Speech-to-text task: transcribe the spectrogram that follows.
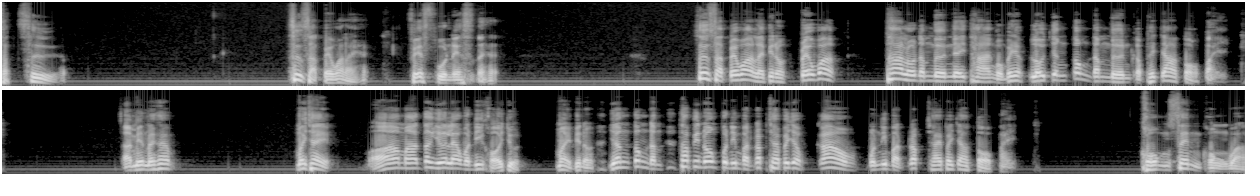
สัตย์ซื่อครับ ซื่อสัตย์แปลว่าอะไรฮะ faithfulness นะฮะซื่อสัตย์แปลว่าอะไรพี่น้องแปลว่า ถ้าเราดำเนินในทางของพระเจ้า เรายังต้องดำเนินกับพระเจ้าต่อไปอามีนไหมครับ ไม่ใช่อ๋อมาตั้งเยอะแล้ววันนี้ขอหยุด ไม่พี่น้อง ยังต้องดำถ้าพี่น้องปฏิบัติรับใช้พระเจ้าก้าวปฏิบัติรับใช้พระเจ้าต่อไป คงเส้นคงวา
